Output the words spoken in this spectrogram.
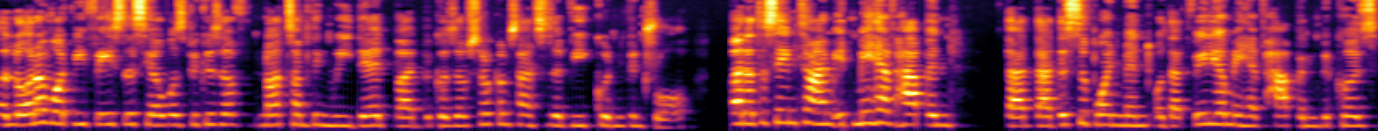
A lot of what we faced this year was because of not something we did, but because of circumstances that we couldn't control. But at the same time, it may have happened that that disappointment or that failure may have happened because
